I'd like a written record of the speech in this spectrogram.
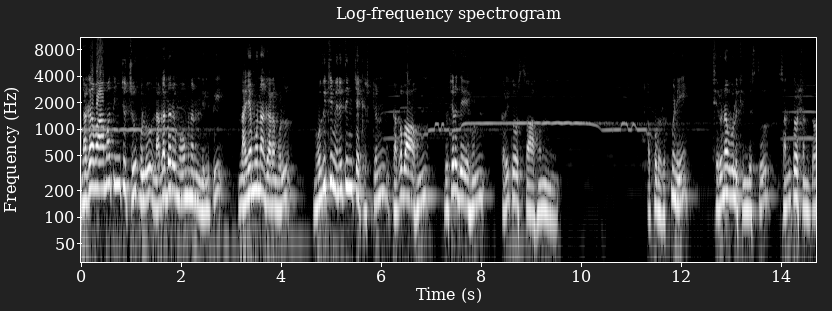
నగవామతించు చూపులు నగదరు మోమునను నిలిపి నయమున గరముల్ మొగిచి వినుతించే కృష్ణున్ కగవాహున్ రుచిరదేహున్ కలితోత్సాహున్. అప్పుడు రుక్మిణి చిరునవ్వులు చిందిస్తూ సంతోషంతో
